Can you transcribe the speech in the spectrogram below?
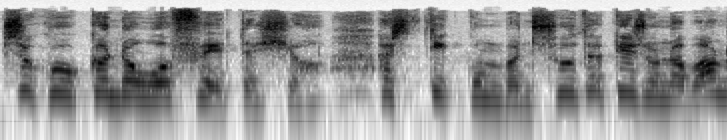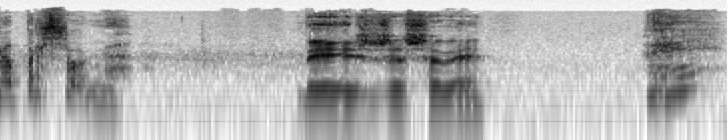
Segur que no ho ha fet, això. Estic convençuda que és una bona persona. Vés a saber. Eh?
